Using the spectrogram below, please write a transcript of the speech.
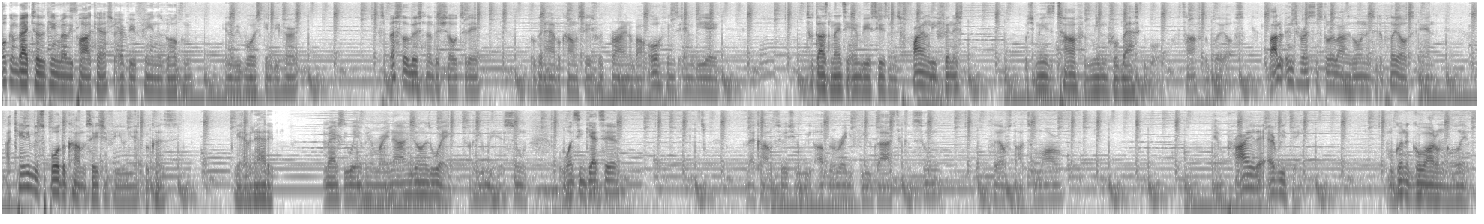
Welcome back to the King Melly podcast, where every opinion is welcome and every voice can be heard. Special edition of the show today, we're going to have a conversation with Brian about all things NBA. 2019 NBA season is finally finished, which means it's time for meaningful basketball. It's time for the playoffs. A lot of interesting storylines going into the playoffs, and I can't even spoil the conversation for you yet because we haven't had it. I'm actually waiting for him right now. He's on his way, so he'll be here soon. But once he gets here, conversation will be up and ready for you guys to consume. Playoffs start tomorrow. And prior to everything, I'm gonna go out on a limb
